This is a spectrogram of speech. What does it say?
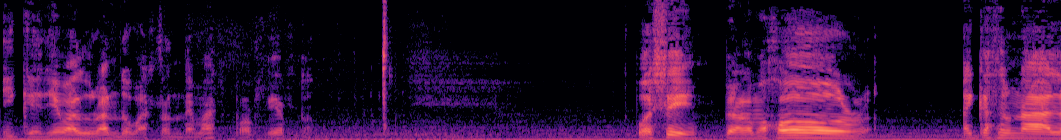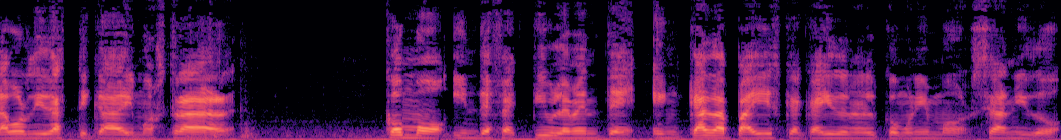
y que lleva durando bastante más, por cierto. Pues sí, pero a lo mejor hay que hacer una labor didáctica y mostrar cómo indefectiblemente en cada país que ha caído en el comunismo se han ido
